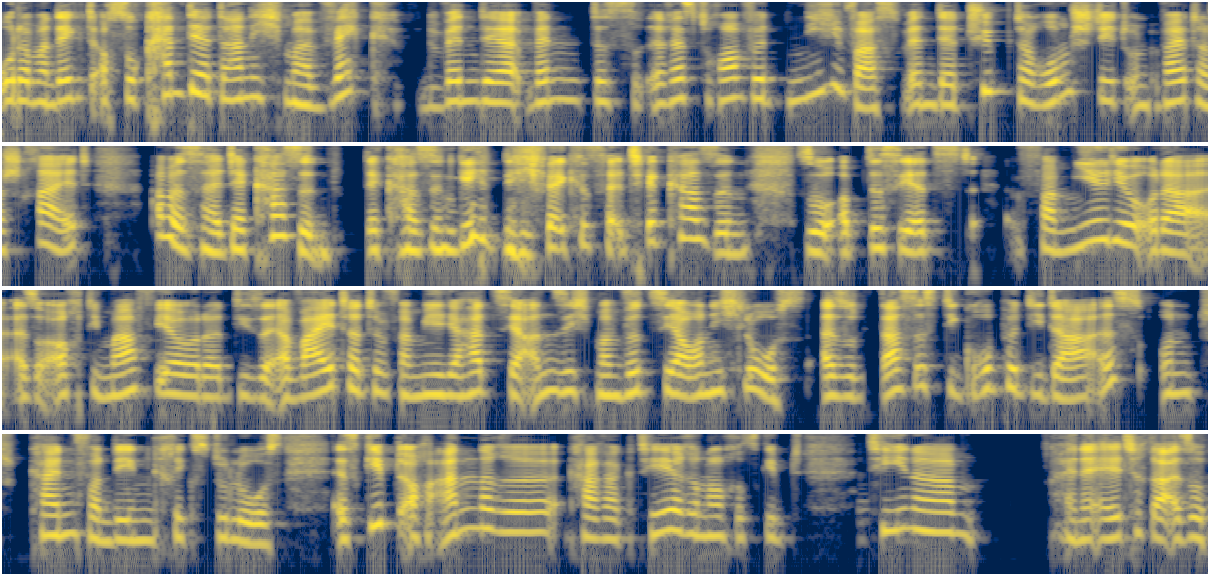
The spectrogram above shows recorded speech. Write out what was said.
Oder man denkt auch so, kann der da nicht mal weg? Wenn der, wenn das Restaurant wird nie was, wenn der Typ da rumsteht und weiter schreit. Aber es ist halt der Cousin. Der Cousin geht nicht weg, ist halt der Cousin. So, ob das jetzt Familie oder, also auch die Mafia oder diese erweiterte Familie hat es ja an sich, man wird sie ja auch nicht los. Also das ist die Gruppe, die da ist und keinen von denen kriegst du los. Es gibt auch andere Charaktere noch. Es gibt Tina, eine ältere, also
